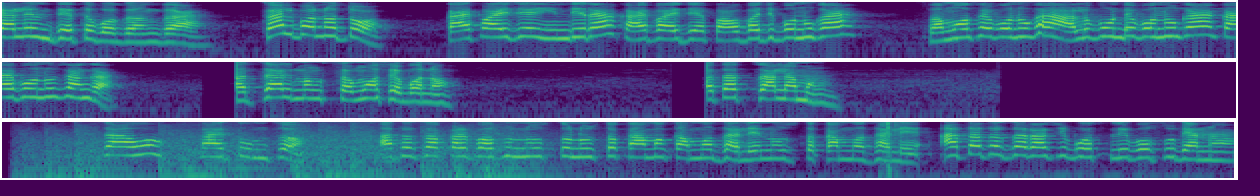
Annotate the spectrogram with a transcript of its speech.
चॅलेंज देतो बघ गंगा. चल बनवतो. काय पाहिजे इंदिरा? काय पाहिजे पावभाजी बनवू का? समोसे बनवू का? आलू बोंडे बनवू का? काय बनवू सांगा? चल मग समोसे बनव. आता चला मग. काय तुमचं? आता सकाळपासून नुसतं नुसतं काम काम झाले नुसतं काम झाले. आता तर जराशी बसली बसू द्या ना.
